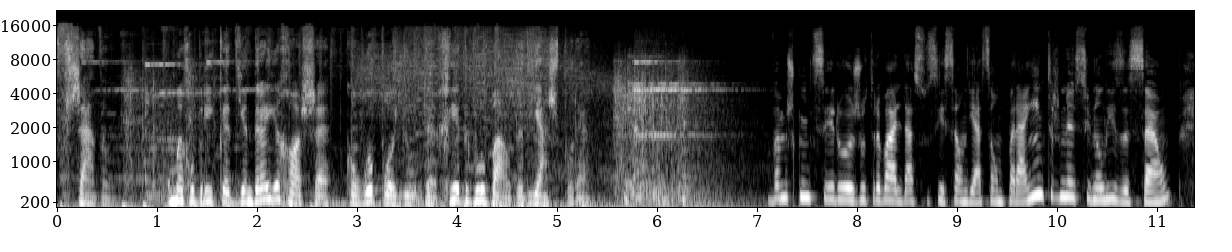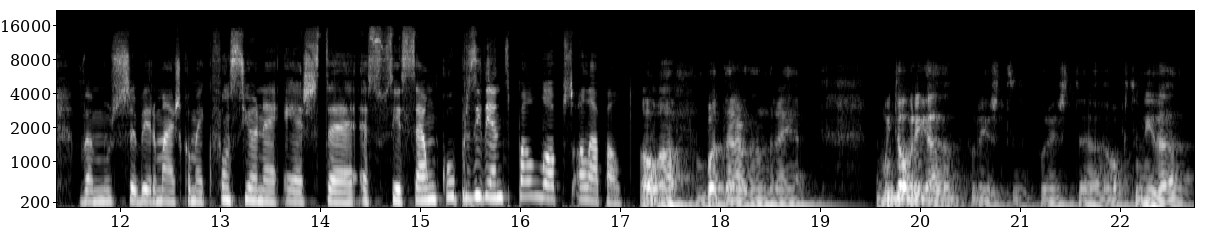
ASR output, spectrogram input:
Fechado. Uma rubrica de Andreia Rocha com o apoio da Rede Global da Diaspora. Vamos conhecer hoje o trabalho da Associação de Ação para a Internacionalização. Vamos saber mais como é que funciona esta associação com o presidente Paulo Lopes. Olá, Paulo. Olá, boa tarde, Andreia. Muito obrigada por, este, por esta oportunidade.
